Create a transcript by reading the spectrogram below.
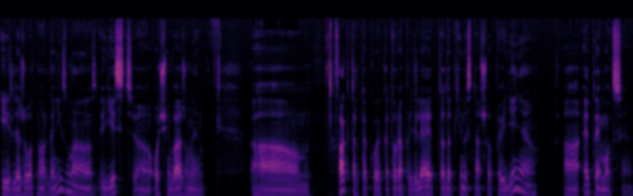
И для животного организма есть э, очень важный э, фактор такой, который определяет адаптивность нашего поведения, это эмоции.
